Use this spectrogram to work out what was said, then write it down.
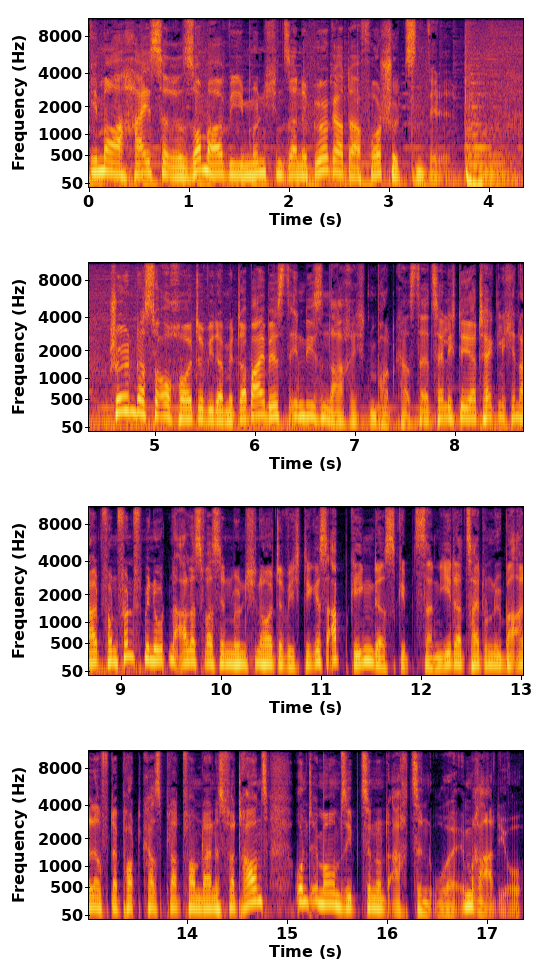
immer heißere Sommer, wie München seine Bürger davor schützen will. Schön, dass du auch heute wieder mit dabei bist in diesem Nachrichtenpodcast. Da erzähle ich dir ja täglich innerhalb von fünf Minuten alles, was in München heute Wichtiges abging. Das gibt's dann jederzeit und überall auf der Podcast-Plattform deines Vertrauens und immer um 17 und 18 Uhr im Radio.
